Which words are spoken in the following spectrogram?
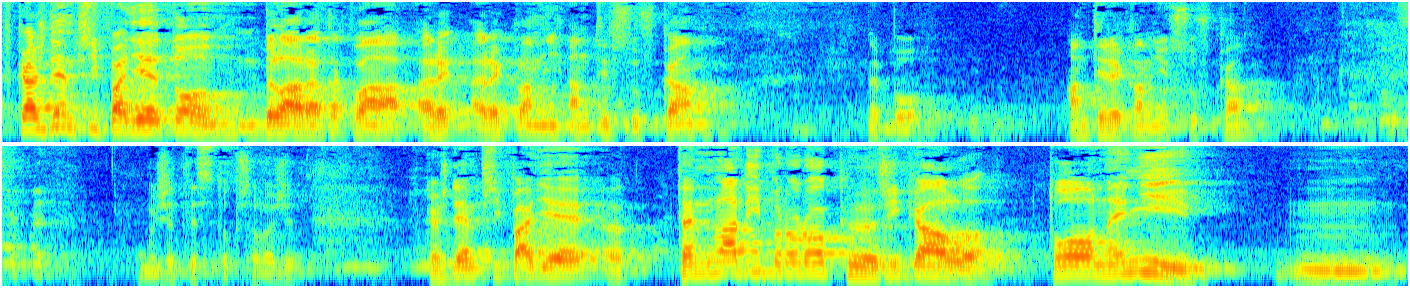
V každém případě to byla taková re- reklamní antisuvka, nebo antireklamní vsuvka. Můžete si to přeložit. V každém případě eh, ten mladý prorok říkal, to není mm,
